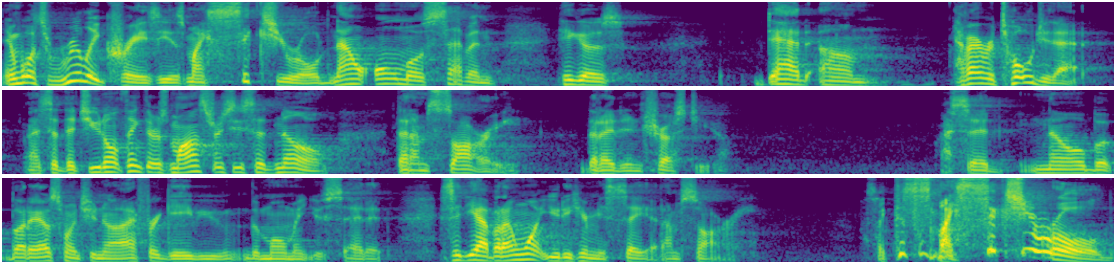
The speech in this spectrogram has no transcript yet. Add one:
And what's really crazy is my six year old, now almost seven, he goes, Dad, um, have I ever told you that? I said, That you don't think there's monsters? He said, No, that I'm sorry that I didn't trust you. I said, No, but, but I just want you to know I forgave you the moment you said it. He said, Yeah, but I want you to hear me say it. I'm sorry. I was like, This is my six year old.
